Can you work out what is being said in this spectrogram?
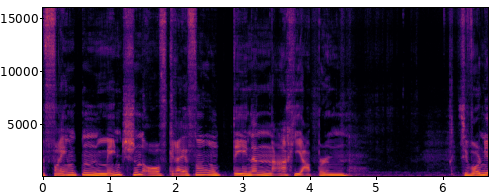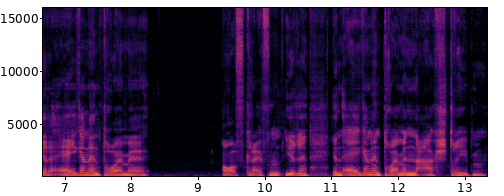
fremden Menschen aufgreifen und denen nachjappeln. Sie wollen ihre eigenen Träume aufgreifen, ihre, ihren eigenen Träumen nachstreben.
